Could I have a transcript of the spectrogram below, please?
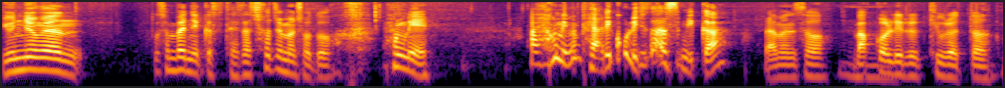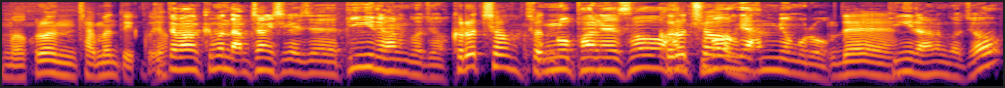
윤용현 선배님께서 대사 쳐주면 저도 하, 형님, 아 형님은 배알이 꼴리지도 않습니까? 라면서 막걸리를 기울였던 뭐 그런 장면도 있고요. 음. 그때만큼은 남창희 씨가 이제 빙의를 하는 거죠. 그렇죠. 전 종로판에서 한 그렇죠. 주먹의 한 명으로 네. 빙의를 하는 거죠.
